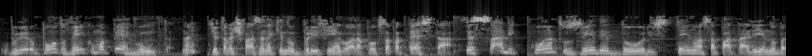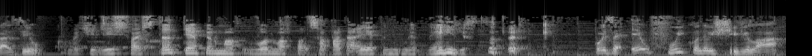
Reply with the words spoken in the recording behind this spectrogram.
O primeiro ponto vem com uma pergunta, né? Que eu estava te fazendo aqui no briefing agora há pouco só para testar. Você sabe quantos vendedores tem numa sapataria no Brasil? Como eu te disse, faz tanto tempo que eu não vou numa sapataria que eu não lembro nem isso. pois é, eu fui quando eu estive lá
